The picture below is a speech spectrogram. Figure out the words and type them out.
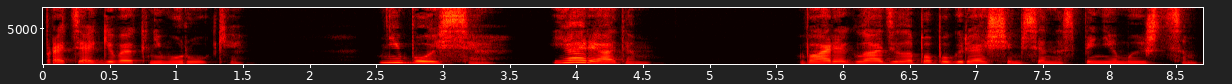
протягивая к нему руки. «Не бойся, я рядом». Варя гладила по бугрящимся на спине мышцам.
